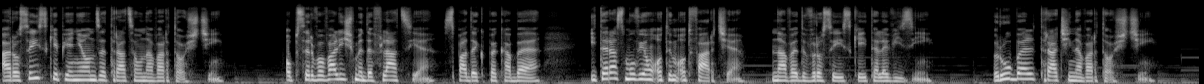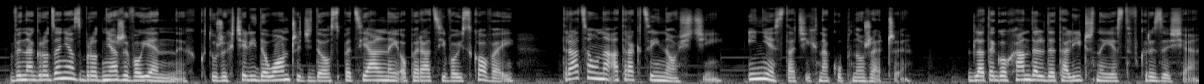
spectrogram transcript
A rosyjskie pieniądze tracą na wartości. Obserwowaliśmy deflację, spadek PKB i teraz mówią o tym otwarcie, nawet w rosyjskiej telewizji. Rubel traci na wartości. Wynagrodzenia zbrodniarzy wojennych, którzy chcieli dołączyć do specjalnej operacji wojskowej, tracą na atrakcyjności i nie stać ich na kupno rzeczy. Dlatego handel detaliczny jest w kryzysie.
